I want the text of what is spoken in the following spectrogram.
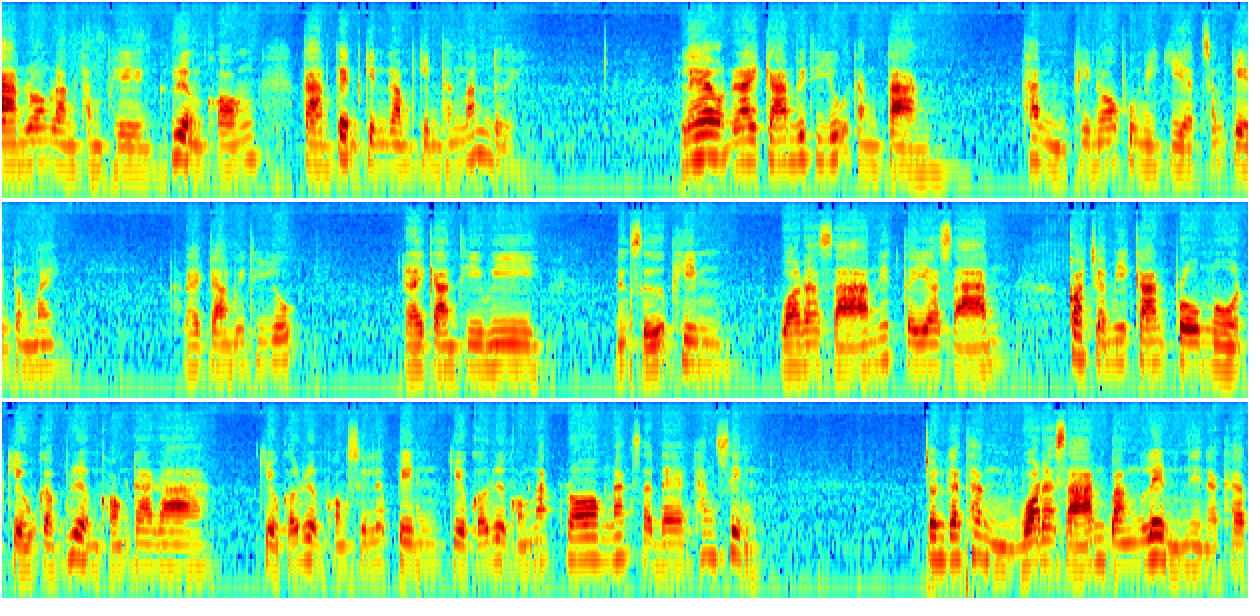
การร้องรำทำเพลง เรื่องของการเต้นกินรำกินทั้งนั้นเลย แล้วรายการวิทยุต่างๆ ท่านพี่น้องผู้มีเกียรติสังเกตบ้างไหมรายการวิทยุ รายการทีวี หนังสือพิมพ์ วารสาร นิตยสาร ก็จะมีการโปรโมทเกี่ยวกับเรื่องของดารา เกี่ยวกับเรื่องของศิลปิน เกี่ยวกับเรื่องของนักร้อง นักแสดงทั้งสิ้น จนกระทั่งวารสารบางเล่มนี่นะครับ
